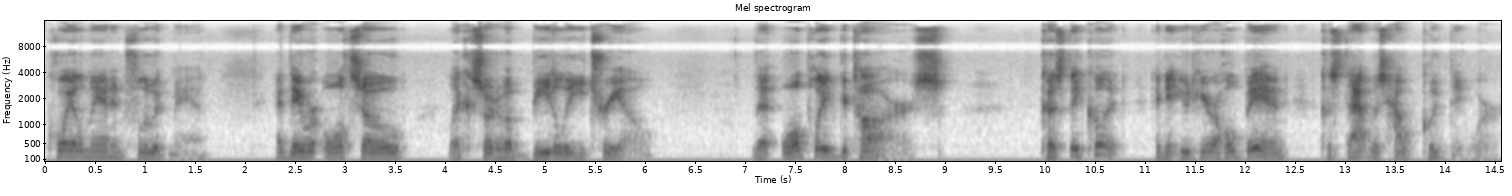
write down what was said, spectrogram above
Coil Man, and Fluid Man. And they were also like sort of a Beatley trio that all played guitars because they could. And yet you'd hear a whole band because that was how good they were.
